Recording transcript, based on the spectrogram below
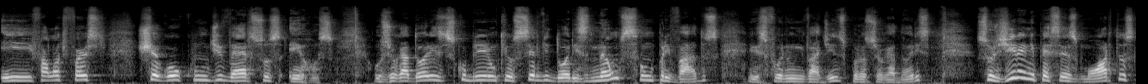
e Fallout First chegou com diversos erros. Os jogadores descobriram que os servidores não são privados, eles foram invadidos por outros jogadores. Surgiram NPCs mortos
